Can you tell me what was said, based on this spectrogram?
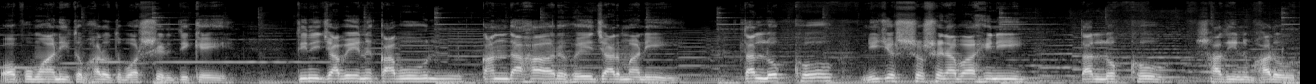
অপমানিত ভারতবর্ষের দিকে। তিনি যাবেন কাবুল, কান্দাহার হয়ে জার্মানি। তার লক্ষ্য নিজস্ব সেনাবাহিনী, তার লক্ষ্য স্বাধীন ভারত।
